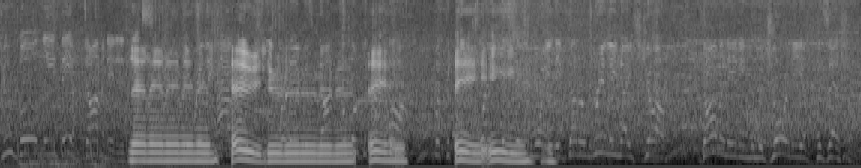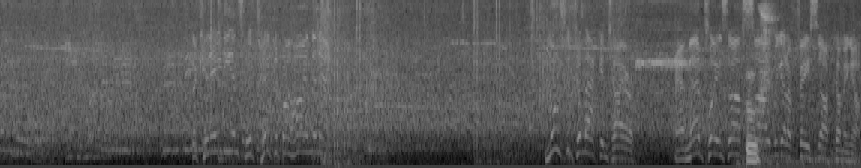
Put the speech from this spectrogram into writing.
two-goal lead. They have dominated. Na, this. na, na, They na, really na. have Hey, the key do, for do, them is do, not to do, look at the Hey, clock, but to keep hey, playing the hey. same way. They've done a really nice job dominating the majority of possession. The Canadiens will take it behind the net. Moves it to McIntyre. And that plays offside. Oof. We got a face-off coming up.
